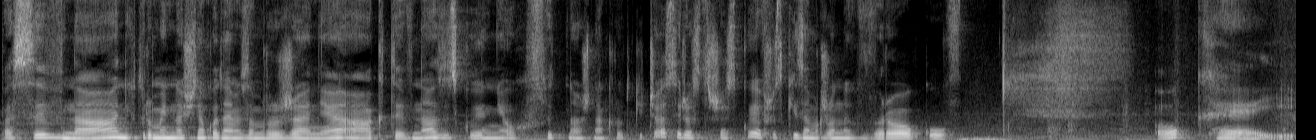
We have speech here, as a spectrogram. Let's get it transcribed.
Pasywna, niektóre umiejętności nakładają zamrożenie, a aktywna zyskuje nieuchwytność na krótki czas i roztrzaskuje wszystkich zamrożonych wrogów. Okej.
